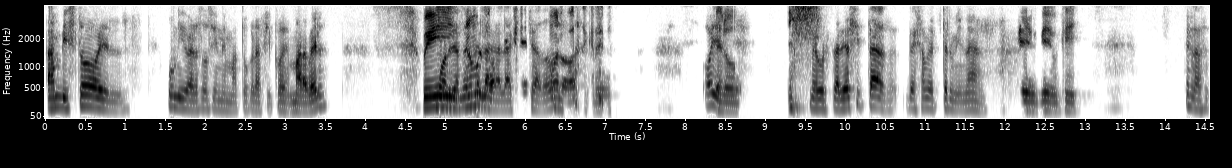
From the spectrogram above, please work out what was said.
¿Han visto el universo cinematográfico de Marvel? Güey, Guardianes no me de la Galaxia creer, no me 2. lo vas a creer. Oye, Pero, me gustaría citar, déjame terminar, ok, ok, ok. en la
